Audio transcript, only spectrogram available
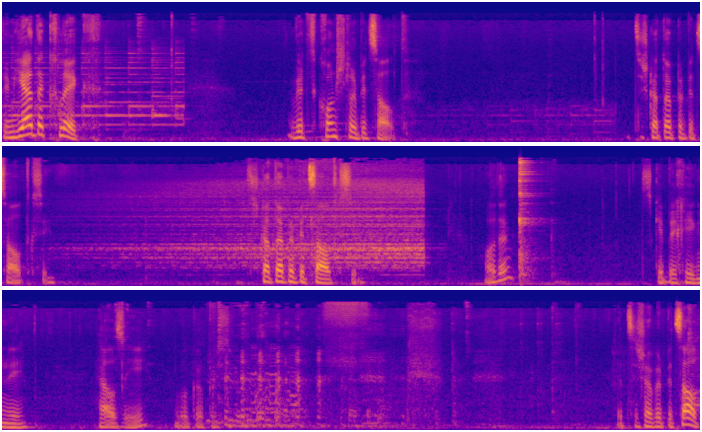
beim jedem Klick wird der Künstler bezahlt. Es war gerade jemand bezahlt. Es war gerade jemand bezahlt. Oder? Jetzt gebe ich irgendwie Halsey. Jetzt war jemand bezahlt.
